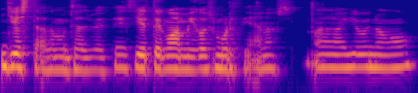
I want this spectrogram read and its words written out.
Yo he estado muchas veces, yo tengo amigos murcianos. Ah, yo no.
